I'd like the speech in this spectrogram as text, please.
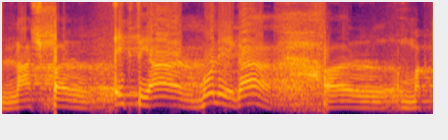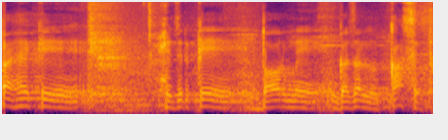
लाश पर इख्तियार बोलेगा। और मकता है कि हिजर के दौर में गज़ल कासिद।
